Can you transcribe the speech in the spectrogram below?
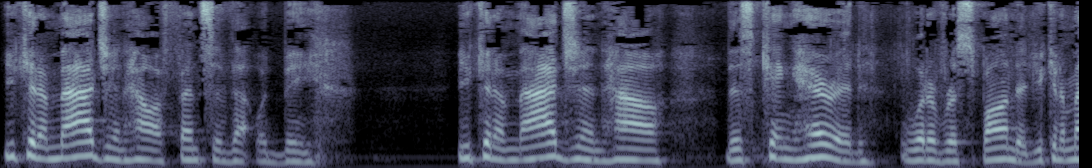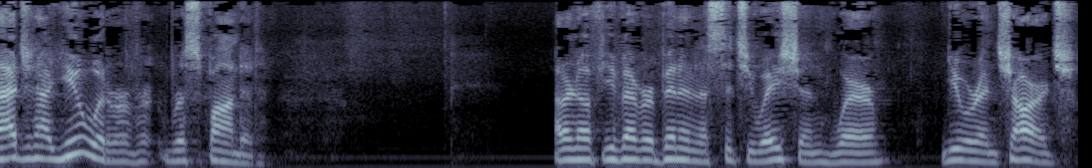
You can imagine how offensive that would be. You can imagine how this King Herod would have responded. You can imagine how you would have responded. I don't know if you've ever been in a situation where you were in charge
